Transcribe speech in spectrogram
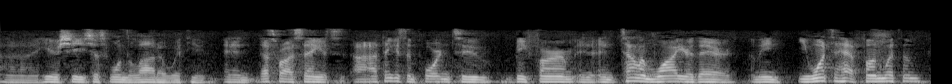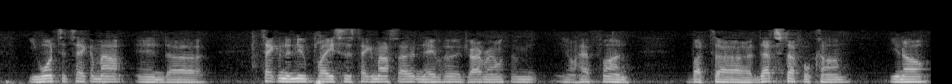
uh, he or she's just won the lotto with you, and that's why I was saying it's. I think it's important to be firm and, and tell them why you're there. I mean, you want to have fun with them you want to take them out and uh, take them to new places, take them outside of the neighborhood, drive around with them, you know, have fun. But uh, that stuff will come, you know,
